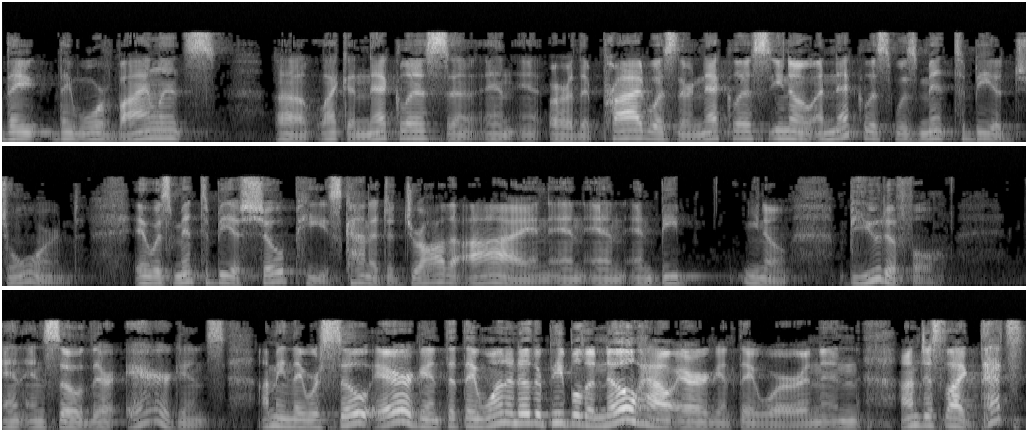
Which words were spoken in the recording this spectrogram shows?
they, they wore violence. Uh, like a necklace, uh, and, and, or that pride was their necklace. You know, a necklace was meant to be adorned. It was meant to be a showpiece, kind of to draw the eye and, and, and, and be, you know, beautiful. And, and so their arrogance, I mean, they were so arrogant that they wanted other people to know how arrogant they were. And, and I'm just like, that's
